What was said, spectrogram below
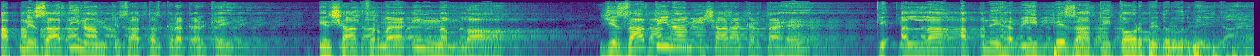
अपने जाती नाम के साथ तस्करा करके इरशाद फरमाया इन अल्लाह ये जाती नाम इशारा करता है कि अल्लाह अपने हबीब पे जाती तौर पे दरूद भेजता है।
